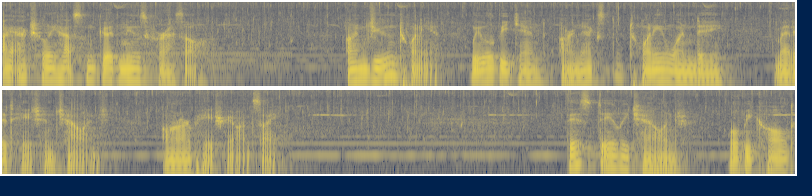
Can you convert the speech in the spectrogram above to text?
I actually have some good news for us all. On June 20th, we will begin our next 21 day meditation challenge on our Patreon site. This daily challenge will be called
